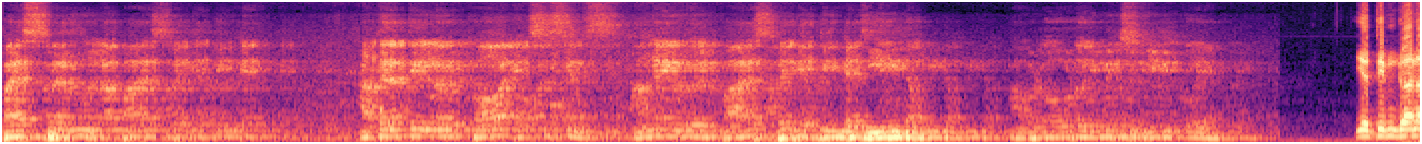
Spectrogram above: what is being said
പരസ്പരമുള്ള പാരസ്പര്യത്തിന്റെ അത്തരത്തിലുള്ള ഒരു കോ എക്സിസ്റ്റൻസ് അങ്ങനെയുള്ള ഒരു പാരസ്പര്യത്തിന്റെ ജീവിതം അവളോട് ഒരുമിച്ച് ജീവിക്കുകയാണ്. യത്തീംഖാന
